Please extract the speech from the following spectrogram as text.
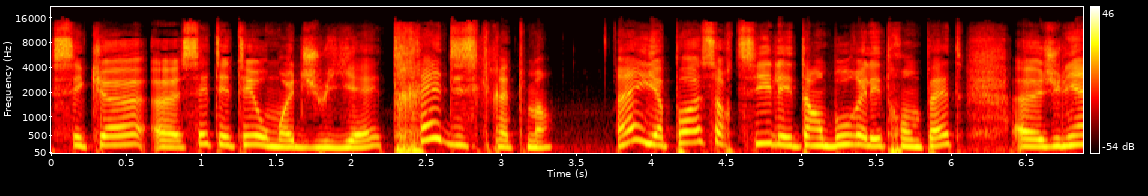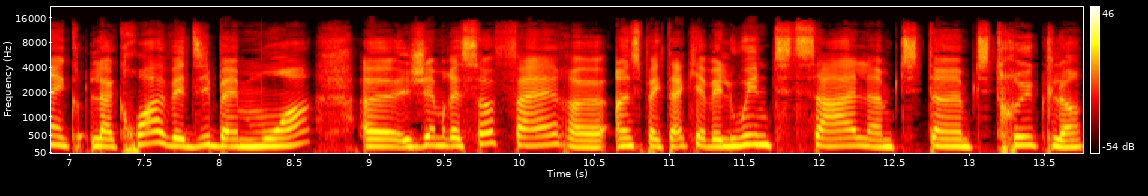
c'est que euh, cet été, au mois de juillet, très discrètement, Hein, il a pas sorti les tambours et les trompettes. Euh, Julien Lacroix avait dit ben moi euh, j'aimerais ça faire euh, un spectacle. Il avait loué une petite salle, un petit un petit truc là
